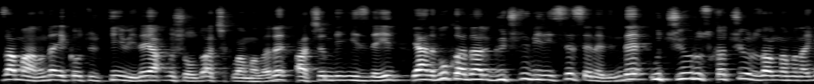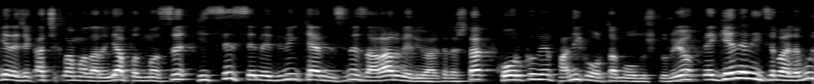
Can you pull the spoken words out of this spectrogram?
Zamanında Ekotürk TV'de yapmış olduğu açıklamaları açın bir izleyin. Yani bu kadar güçlü bir hisse senedinde uçuyoruz kaçıyoruz anlamına gelecek açıklamaların yapılması hisse senedinin kendisine zarar veriyor arkadaşlar. Korku ve panik ortamı oluşturuyor ve genel itibariyle bu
